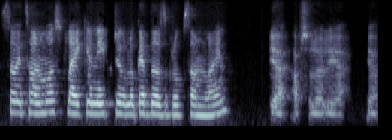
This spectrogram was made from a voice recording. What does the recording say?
so it's almost like you need to look at those groups online. Yeah, absolutely. Yeah, yeah.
